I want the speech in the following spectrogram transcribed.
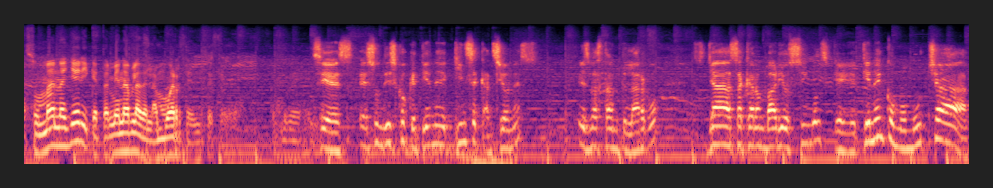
a su manager y que también habla de la muerte, dice que de- Sí, es, es un disco que tiene 15 canciones, es bastante largo. Ya sacaron varios singles que tienen como mucha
